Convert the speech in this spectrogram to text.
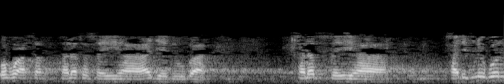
وهو أصح كانت صحيحة جدوبا كانت صحيحة. حديث نكون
